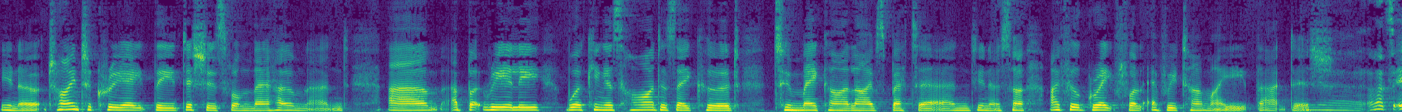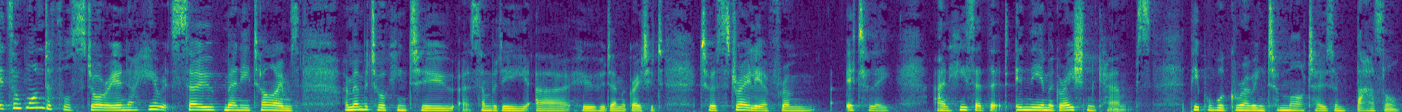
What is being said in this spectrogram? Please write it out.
you know, trying to create the dishes from their homeland, um, but really working as hard as they could to make our lives better. And, you know, so I feel grateful every time I eat that dish. Yeah, that's, it's a wonderful story, and I hear it so many times. I remember talking to uh, somebody uh, who had emigrated to Australia from Italy, and he said that in the immigration camps, people were growing tomatoes and basil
